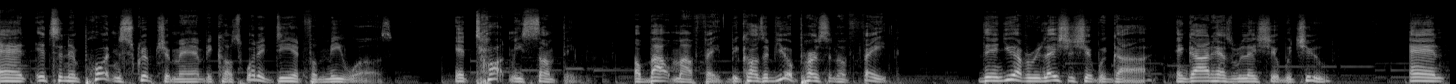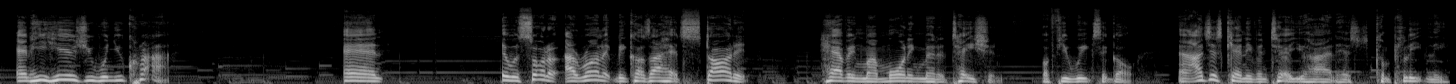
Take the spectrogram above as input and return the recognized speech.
And it's an important scripture, man, because what it did for me was it taught me something about my faith. Because if you're a person of faith, then you have a relationship with God, and God has a relationship with you, and and He hears you when you cry. And it was sort of ironic because I had started having my morning meditation a few weeks ago. And I just can't even tell you how it has completely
